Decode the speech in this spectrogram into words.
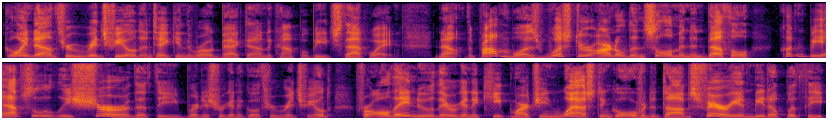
going down through Ridgefield and taking the road back down to Campo Beach that way. Now, the problem was Wooster, Arnold, and Silliman in Bethel couldn't be absolutely sure that the British were going to go through Ridgefield. For all they knew, they were going to keep marching west and go over to Dobbs Ferry and meet up with the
